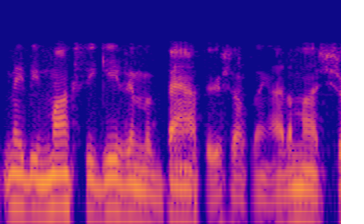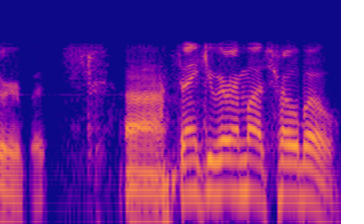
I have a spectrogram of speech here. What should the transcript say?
maybe Moxie gave him a bath or something. I'm not sure, but uh, thank you very much, Hobo.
